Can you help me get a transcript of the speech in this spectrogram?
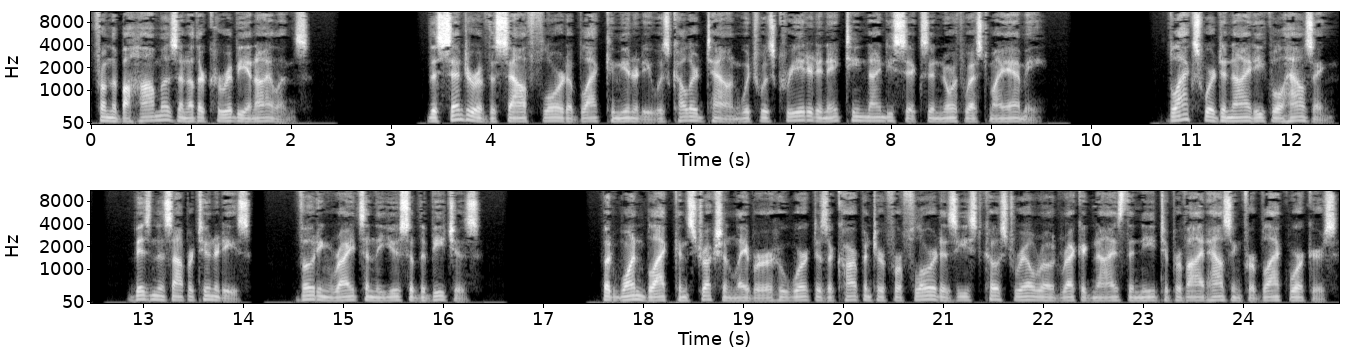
from the Bahamas and other Caribbean islands. The center of the South Florida black community was Colored Town, which was created in 1896 in northwest Miami. Blacks were denied equal housing, business opportunities, voting rights, and the use of the beaches. But one black construction laborer who worked as a carpenter for Florida's East Coast Railroad recognized the need to provide housing for black workers.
